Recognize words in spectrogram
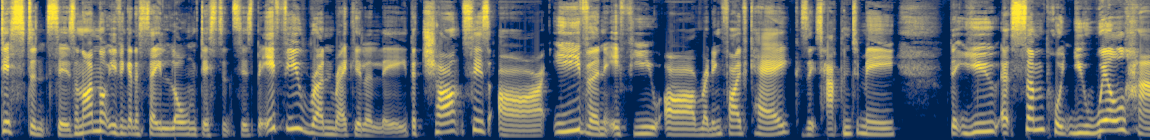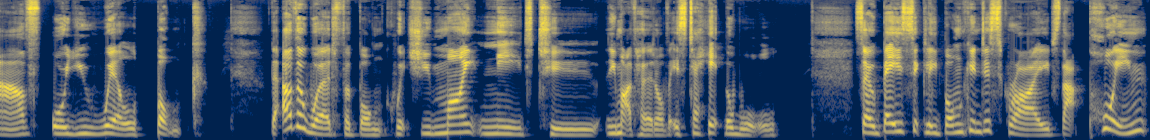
distances and i'm not even going to say long distances but if you run regularly the chances are even if you are running 5k because it's happened to me that you at some point you will have or you will bonk. The other word for bonk which you might need to you might have heard of is to hit the wall so basically bonking describes that point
